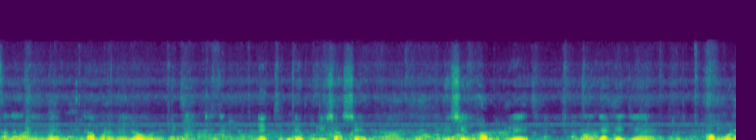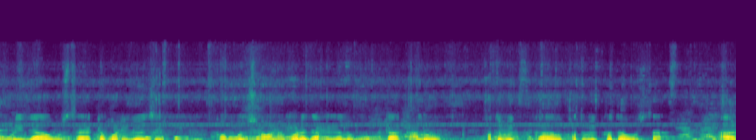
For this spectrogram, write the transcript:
থানায় নিয়ে গিয়ে তারপরে মেজবাবুর নেতৃত্বে পুলিশ আসে, এসে ঘর খুলে দেখে যে কম্বল মুড়ি দেওয়া অবস্থায় একটা বডি রয়েছে। কম্বল সরানোর পরে দেখা গেল মুখটা কালো, ক্ষতবিক্ষ ক্ষতবিক্ষত অবস্থা, আর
